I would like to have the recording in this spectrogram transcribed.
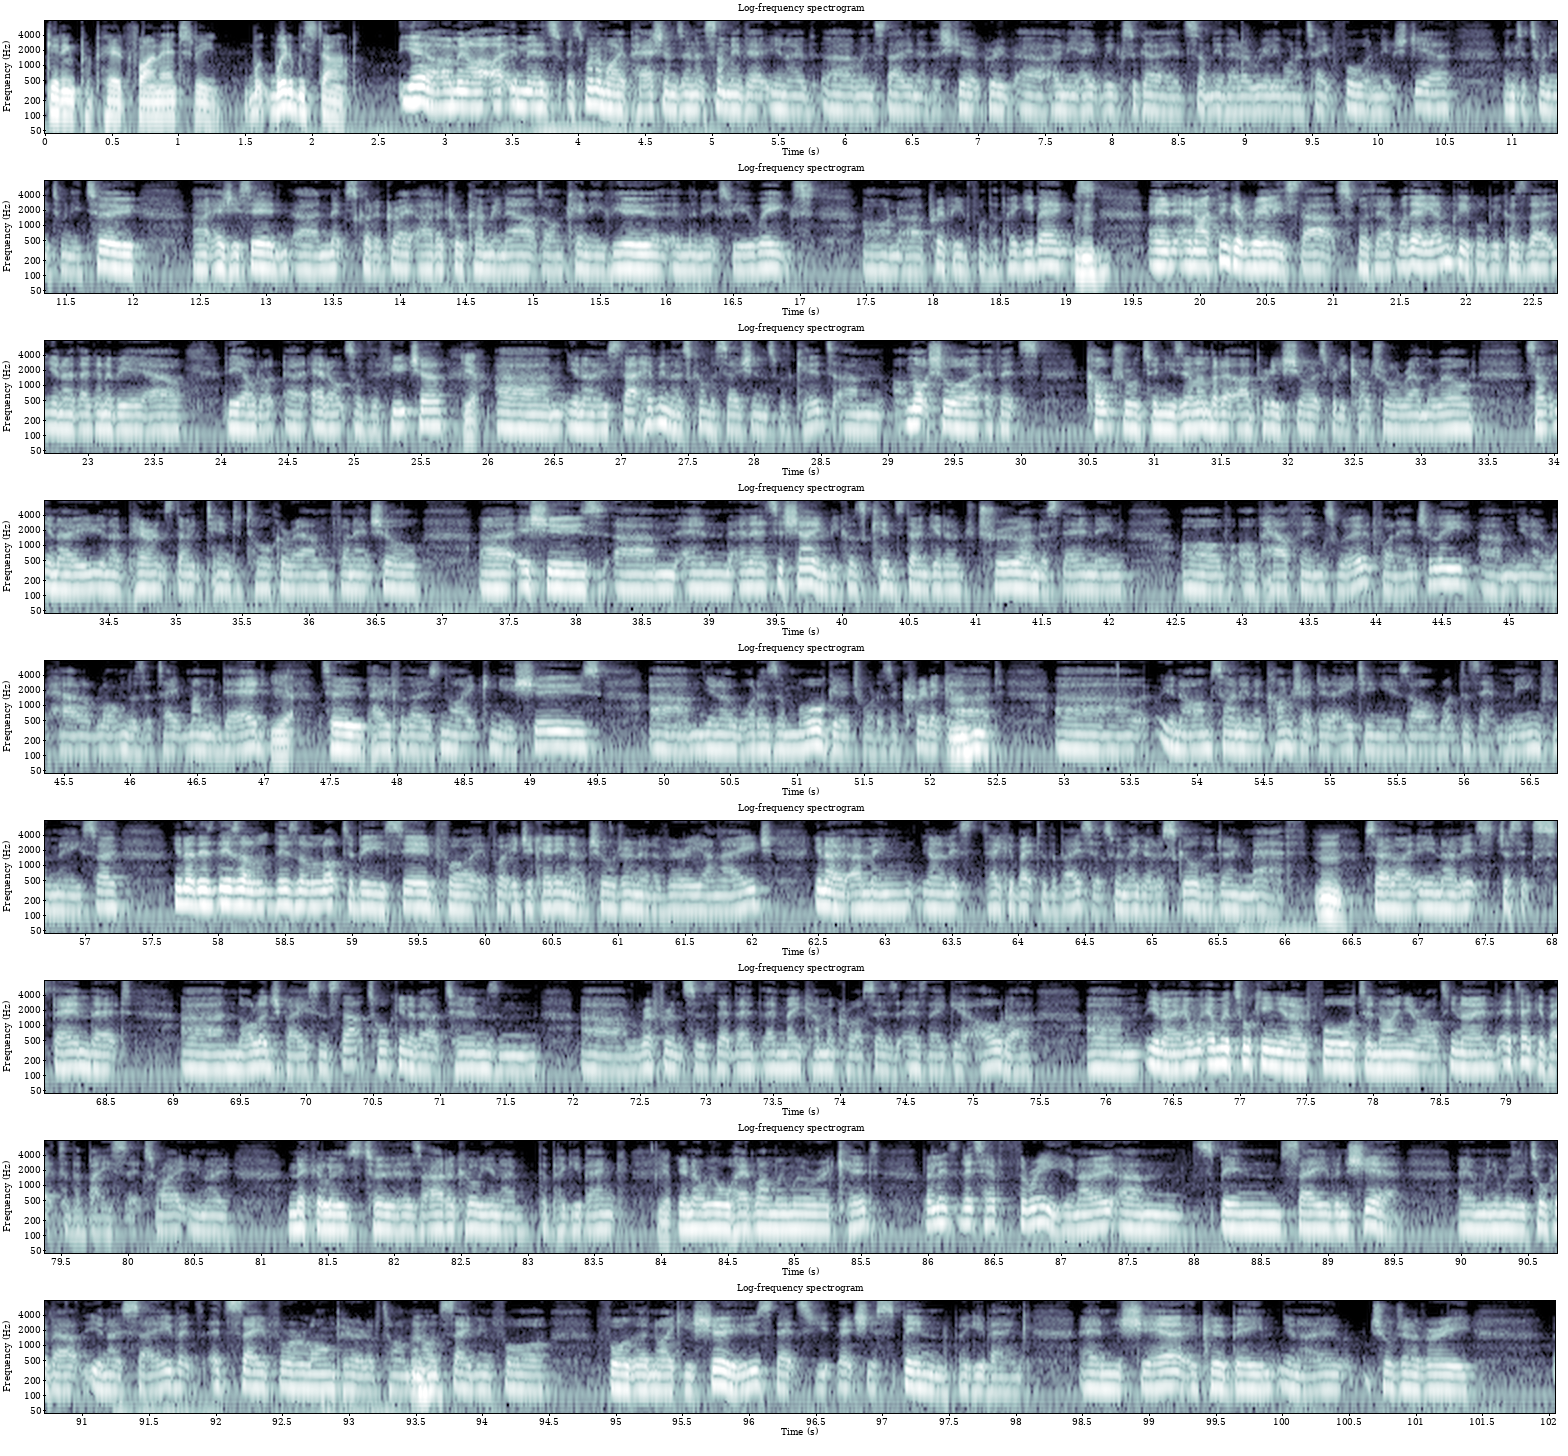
getting prepared financially. W- where do we start? Yeah, I mean, I, I, mean, it's it's one of my passions, and it's something that you know, uh, when starting at the Stewart Group uh, only eight weeks ago, it's something that I really want to take forward next year into 2022. Uh, as you said, uh, Nick's got a great article coming out on Kenny View in the next few weeks on uh, prepping for the piggy banks, mm-hmm. and and I think it really starts with our, with our young people because they you know they're going to be our the elder, uh, adults of the future. Yeah. Um, you know, start having those conversations with kids. Um, I'm not sure if it's cultural to New Zealand, but I'm pretty sure it's pretty cultural around the world. Some, you know, you know, parents don't tend to talk around financial uh, issues, um, and and it's a shame because kids don't get a true understanding of, of how things work financially. Um, you know, how long does it take mum and dad yeah. to pay for those Nike new shoes? Um, you know, what is a mortgage? What is a credit mm-hmm. card? Mm-hmm. Uh, you know, I'm signing a contract at 18 years old. What does that mean for me? So, you know, there's, there's a there's a lot to be said for for educating our children at a very young age. You know, I mean, you know, let's take it back to the basics. When they go to school, they're doing math. Mm. So, like, you know, let's just expand that uh, knowledge base and start talking about terms and uh, references that they, they, may come across as, as they get older. Um, you know, and, and, we're talking, you know, four to nine year olds, you know, and, and, take it back to the basics, right? You know, Nick alludes to his article, you know, the piggy bank. Yep. You know, we all had one when we were a kid, but let's, let's have three, you know, um, spend, save, and share. And when we talk about, you know, save, it's, it's save for a long period of time. We're mm-hmm. not saving for for the Nike shoes, that's that's your spend piggy bank. And share, it could be, you know, children are very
